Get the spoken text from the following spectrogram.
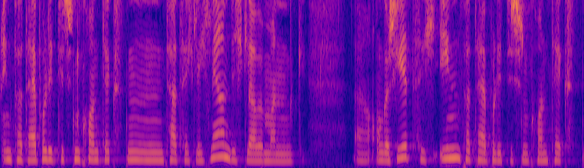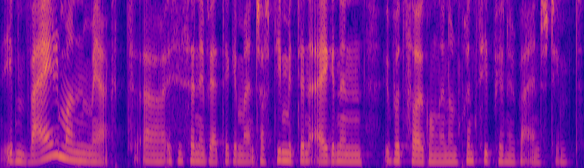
in parteipolitischen Kontexten tatsächlich lernt. Ich glaube, man äh, engagiert sich in parteipolitischen Kontexten eben, weil man merkt, äh, es ist eine Wertegemeinschaft, die mit den eigenen Überzeugungen und Prinzipien übereinstimmt.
